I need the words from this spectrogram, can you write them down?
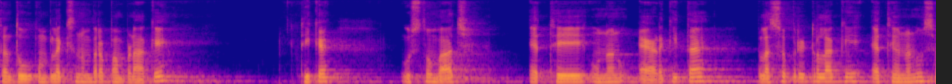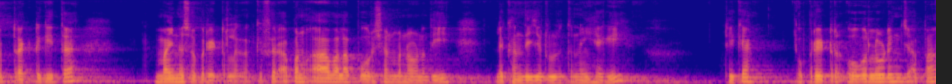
ਤਾਂ ਦੋ ਕੰਪਲੈਕਸ ਨੰਬਰ ਆਪਾਂ ਬਣਾ ਕੇ, ਠੀਕ ਹੈ, ਉਸ ਤੋਂ ਬਾਅਦ 'ਚ ਇੱਥੇ ਉਹਨਾਂ ਨੂੰ ਐਡ ਕੀਤਾ। ਪਲੱਸ ਆਪਰੇਟਰ ਲਾ ਕੇ ਇੱਥੇ ਉਹਨਾਂ ਨੂੰ ਸਬਟਰੈਕਟ ਕੀਤਾ ਮਾਈਨਸ ਆਪਰੇਟਰ ਲਗਾ ਕੇ। ਫਿਰ ਆਪਾਂ ਨੂੰ ਆਹ ਵਾਲਾ ਪੋਰਸ਼ਨ ਬਣਾਉਣ ਦੀ ਲਿਖਣ ਦੀ ਜ਼ਰੂਰਤ ਨਹੀਂ ਹੈਗੀ, ਠੀਕ ਹੈ? ਆਪਰੇਟਰ ਓਵਰਲੋਡਿੰਗ 'ਚ ਆਪਾਂ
